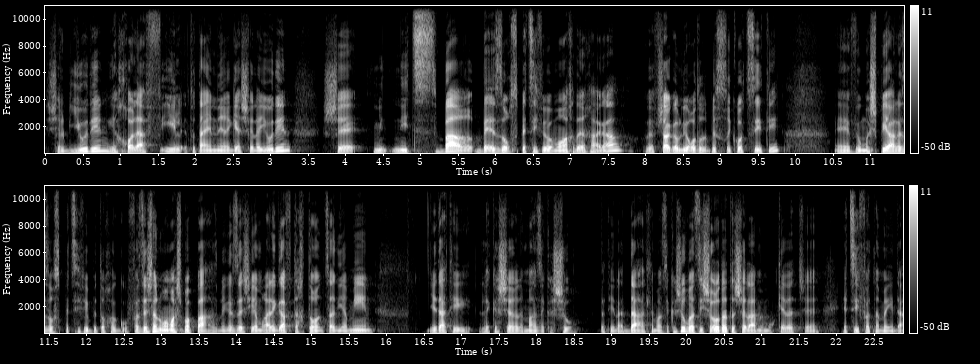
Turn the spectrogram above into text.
של יודין, יכול להפעיל את אותה אנרגיה של היודין, שנצבר באזור ספציפי במוח דרך אגב, ואפשר גם לראות אותו בסריקות CT, והוא משפיע על אזור ספציפי בתוך הגוף. אז יש לנו ממש מפה, אז בגלל זה שהיא אמרה לי גב תחתון, צד ימין, ידעתי לקשר למה זה קשור. ידעתי לדעת למה זה קשור, ואז לשאול אותה את השאלה הממוקדת שהציפה את המידע.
